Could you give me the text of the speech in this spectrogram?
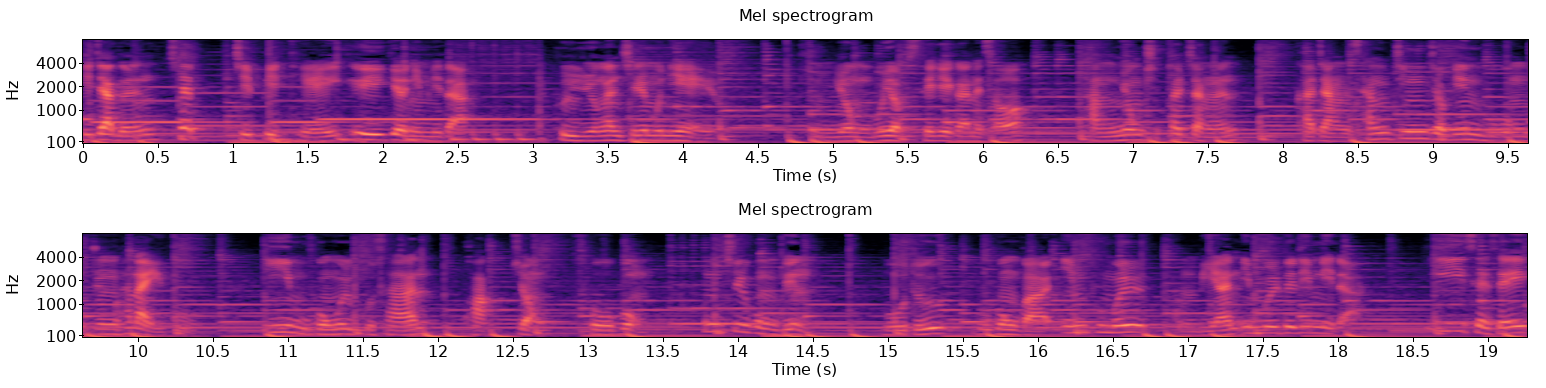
시작은 챗 GPT의 의견입니다. 훌륭한 질문이에요. 김용 무협 세계관에서 강용 18장은 가장 상징적인 무공 중 하나이고 이 무공을 구사한 곽정, 소봉, 홍칠공 등 모두 무공과 인품을 겸비한 인물들입니다. 이 셋의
